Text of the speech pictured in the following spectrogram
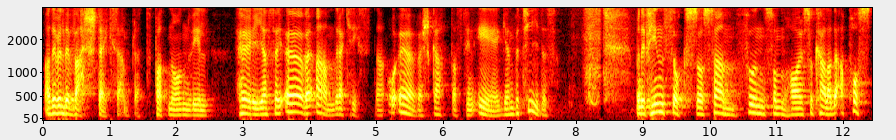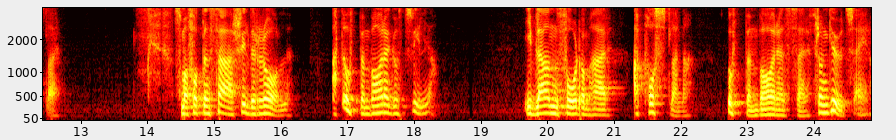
Ja, det är väl det värsta exemplet på att någon vill höja sig över andra kristna och överskatta sin egen betydelse. Men det finns också samfund som har så kallade apostlar. Som har fått en särskild roll att uppenbara Guds vilja. Ibland får de här apostlarna uppenbarelser från Gud, säger de.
